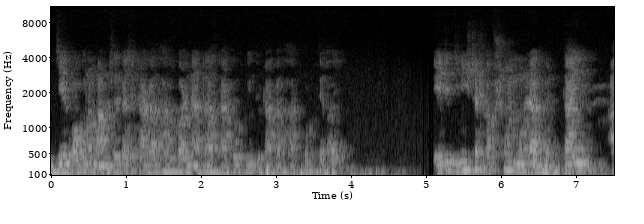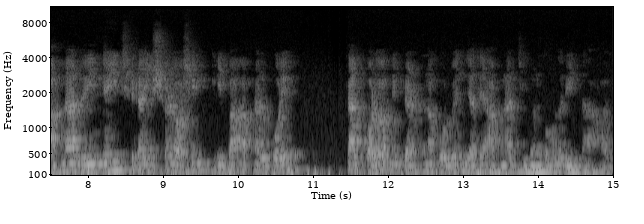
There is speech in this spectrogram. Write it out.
যে কখনো মানুষের কাছে টাকা ধার করে না, তা তাকেও কিন্তু টাকা ধার করতে হয়। যে জিনিসটা সবসময় মনে রাখবেন, তাই আপনার ঋণ নেই, সেটা ঈশ্বরের অসীম কৃপা আপনার উপরে তারপরেও আপনি প্রার্থনা করবেন যাতে আপনার জীবনে কখনো ঋণ না হয়।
